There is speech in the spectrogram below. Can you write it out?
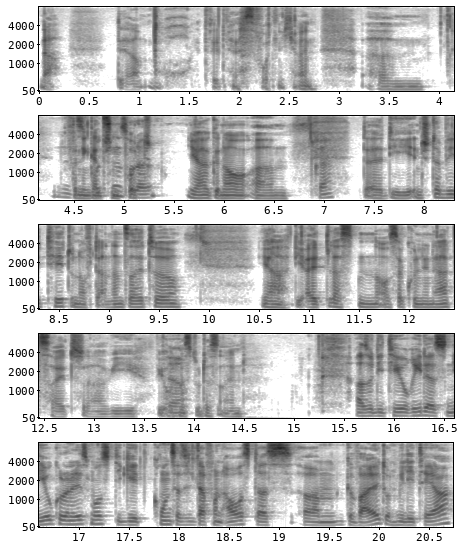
na, der, oh, jetzt fällt mir das Wort nicht ein, ähm, von den ganzen Put Ja, genau. Ähm, okay. Die Instabilität und auf der anderen Seite ja, die Altlasten aus der Kolonialzeit. Äh, wie, wie ordnest ja. du das ein? Also die Theorie des Neokolonialismus, die geht grundsätzlich davon aus, dass ähm, Gewalt und Militär,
